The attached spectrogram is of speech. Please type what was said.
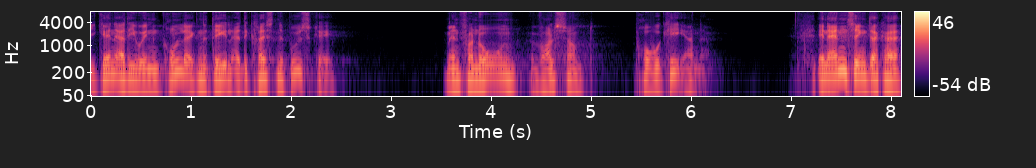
Igen er det jo en grundlæggende del af det kristne budskab, men for nogen voldsomt provokerende. En anden ting, der kan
